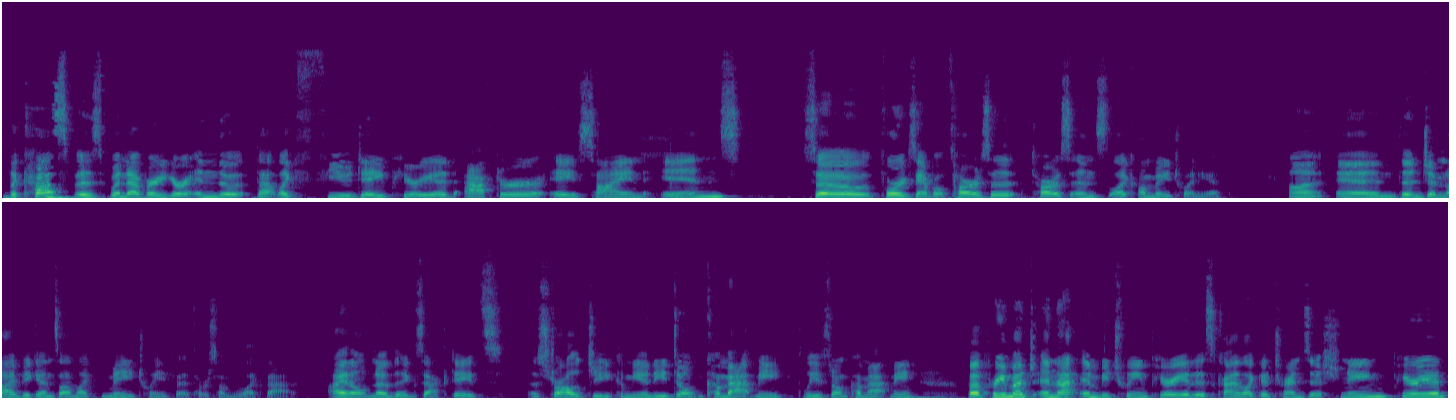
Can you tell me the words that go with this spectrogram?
the cusp is whenever you're in the that like few day period after a sign ends. So, for example, Taurus Taurus ends like on May twentieth, uh, and then Gemini begins on like May twenty fifth or something like that. I don't know the exact dates. Astrology community, don't come at me. Please don't come at me. But pretty much in that in between period is kind of like a transitioning period.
